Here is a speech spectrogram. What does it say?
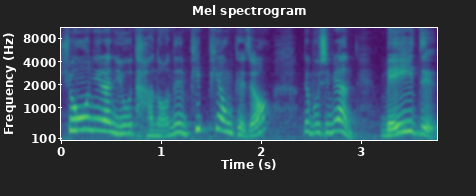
shown이라는 이 단어는 PP 형태죠. 근데 보시면 made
